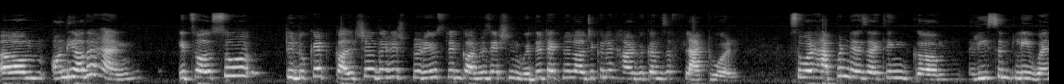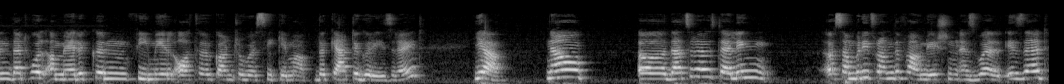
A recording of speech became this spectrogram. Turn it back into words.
Um, on the other hand, it's also to look at culture that is produced in conversation with the technological and how it becomes a flat world. So what happened is, I think um, recently when that whole American female author controversy came up, the categories, right? Yeah. Now, uh, that's what I was telling uh, somebody from the foundation as well, is that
